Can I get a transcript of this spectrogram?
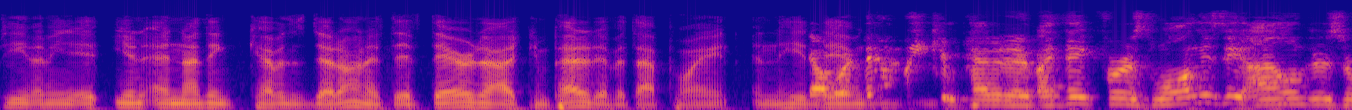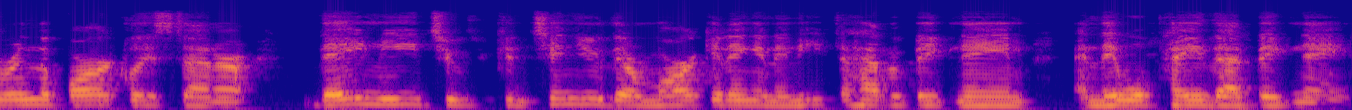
team. I mean, it, you know, and I think Kevin's dead on. If if they're not competitive at that point, and he No, they but haven't, they'll be competitive. I think for as long as the Islanders are in the Barclays Center, they need to continue their marketing and they need to have a big name, and they will pay that big name.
